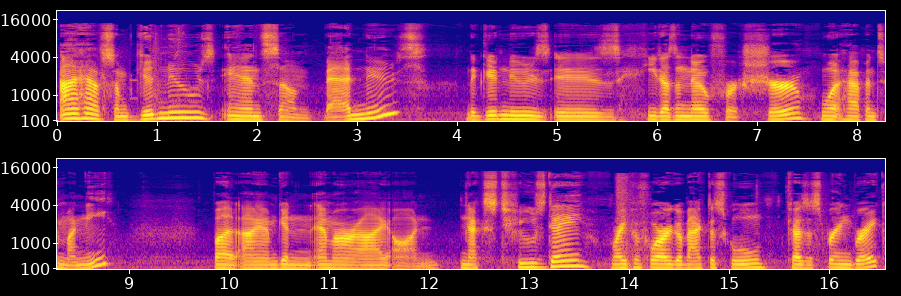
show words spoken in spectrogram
I have some good news and some bad news. The good news is he doesn't know for sure what happened to my knee, but I am getting an MRI on next Tuesday, right before I go back to school because of spring break,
